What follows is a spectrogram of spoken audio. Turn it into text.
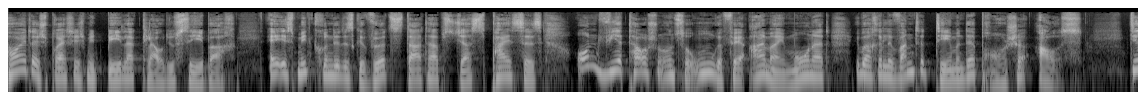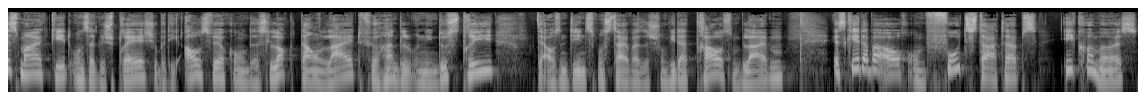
Heute spreche ich mit Bela Claudius Seebach. Er ist Mitgründer des Gewürz-Startups Just Spices und wir tauschen uns so ungefähr einmal im Monat über relevante Themen der Branche aus. Diesmal geht unser Gespräch über die Auswirkungen des Lockdown Light für Handel und Industrie. Der Außendienst muss teilweise schon wieder draußen bleiben. Es geht aber auch um Food Startups, E-Commerce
